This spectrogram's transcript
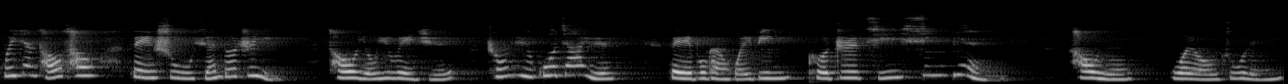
回见曹操，备述玄德之意。操犹豫未决，承谕郭嘉曰：“备不肯回兵，可知其心变矣。”操曰：“我有朱灵、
